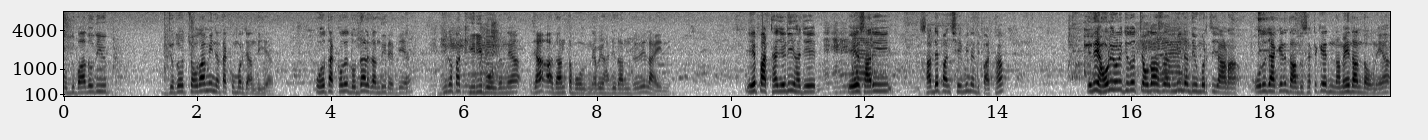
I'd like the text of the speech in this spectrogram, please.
ਉਸ ਤੋਂ ਬਾਅਦ ਉਹਦੀ ਜਦੋਂ 14 ਮਹੀਨੇ ਤੱਕ ਉਮਰ ਜਾਂਦੀ ਆ, ਉਦੋਂ ਤੱਕ ਉਹਦੇ ਦੁੱਧ ਵਾਲੇ ਦੰਦ ਹੀ ਰਹਿੰਦੇ ਆ, ਜਿਹਨੂੰ ਆਪਾਂ ਖੀਰੀ ਬੋਲ ਦਿੰਦੇ ਆ ਜਾਂ ਅਦੰਤ ਬੋਲ ਦਿੰਦੇ ਆ, ਵੀ ਹਜੇ ਦੰਦ ਦੇ ਲਾਏ ਨਹੀਂ ਇਹ ਪੱਠ ਆ ਜਿਹੜੀ ਹਜੇ ਇਹ ਸਾਰੀ 5.5 6 ਮਹੀਨੇ ਦੀ ਪੱਠ ਇਹਦੇ ਹੌਲੀ ਹੌਲੀ ਜਦੋਂ 14 ਸ- ਮਹੀਨਿਆਂ ਦੀ ਉਮਰ 'ਚ ਜਾਣਾ ਉਦੋਂ ਜਾ ਕੇ ਇਹਨੇ ਦੰਦ ਸਿੱਟ ਕੇ ਨਵੇਂ ਦੰਦ ਆਉਣੇ ਆ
